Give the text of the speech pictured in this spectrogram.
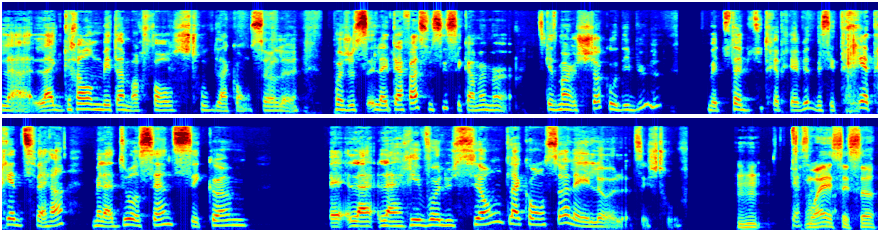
la, grande métamorphose, je trouve, de la console. Pas juste l'interface aussi, c'est quand même un, quasiment un choc au début, là. Mais tu t'habitues très très vite, mais c'est très très différent. Mais la DualSense, c'est comme euh, la, révolution de la console est là, là tu sais, je trouve. Mm-hmm. Ouais, c'est ça.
